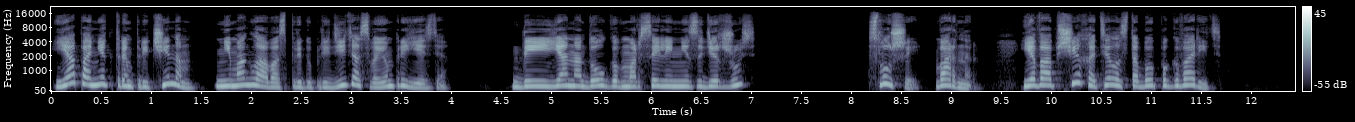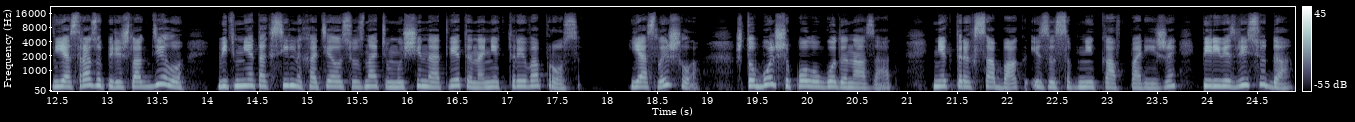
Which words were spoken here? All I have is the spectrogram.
«Я по некоторым причинам не могла вас предупредить о своем приезде. Да и я надолго в Марселе не задержусь». «Слушай, Варнер, я вообще хотела с тобой поговорить. Я сразу перешла к делу, ведь мне так сильно хотелось узнать у мужчины ответы на некоторые вопросы. Я слышала, что больше полугода назад некоторых собак из особняка в Париже перевезли сюда.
